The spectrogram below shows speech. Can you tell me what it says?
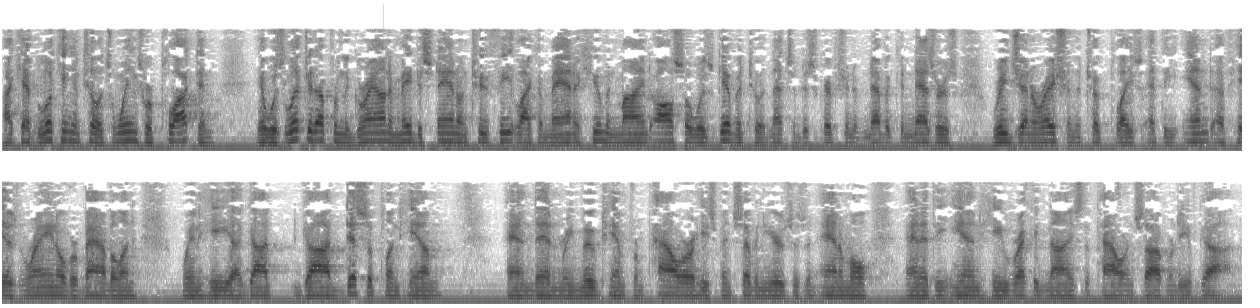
I kept looking until its wings were plucked and it was lifted up from the ground and made to stand on two feet like a man. A human mind also was given to it. And that's a description of Nebuchadnezzar's regeneration that took place at the end of his reign over Babylon when he, uh, God, God disciplined him and then removed him from power. He spent seven years as an animal, and at the end he recognized the power and sovereignty of God.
